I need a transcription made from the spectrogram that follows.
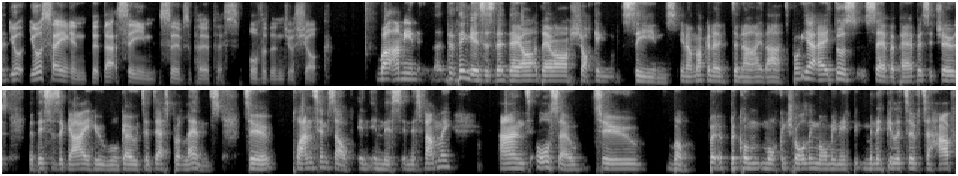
you're you're saying that that scene serves a purpose other than just shock. Well, I mean, the thing is, is that they are there are shocking scenes. You know, I'm not going to deny that, but yeah, it does serve a purpose. It shows that this is a guy who will go to desperate lengths to plant himself in in this in this family, and also to well b- become more controlling, more manip- manipulative, to have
